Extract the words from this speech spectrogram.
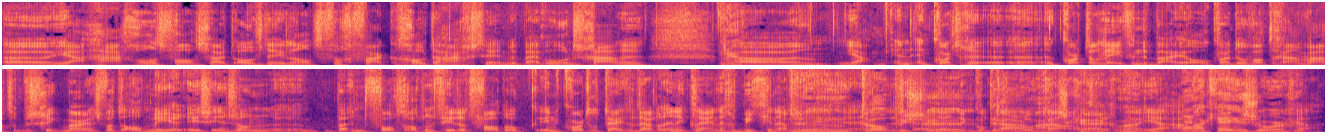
Ja, ja hagel, het vooral Zuidoost-Nederland, van vaak een grote hagelstenen met bijbehorende schade. Ja, ja en, en kortere, eh, een korter levende buien ook, waardoor wat er aan water beschikbaar is, wat al meer is in zo'n eh, bu- een vochtige atmosfeer, dat valt ook in kortere tijd en daardoor in een kleiner gebiedje naar beneden. Een Dus tropische ellende komt gewoon drama's krijgen we. Ja. Maak jij je zorgen? Ja.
